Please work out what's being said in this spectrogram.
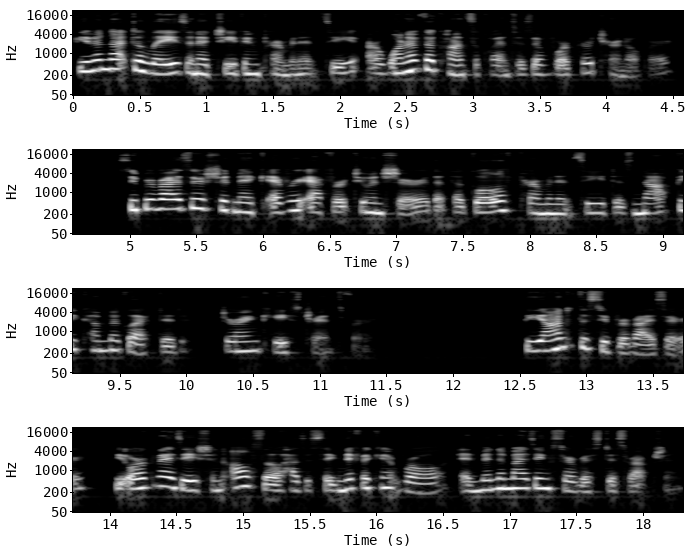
Given that delays in achieving permanency are one of the consequences of worker turnover, supervisors should make every effort to ensure that the goal of permanency does not become neglected during case transfer. Beyond the supervisor, the organization also has a significant role in minimizing service disruption.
